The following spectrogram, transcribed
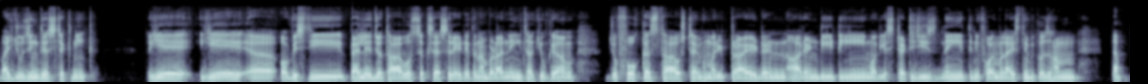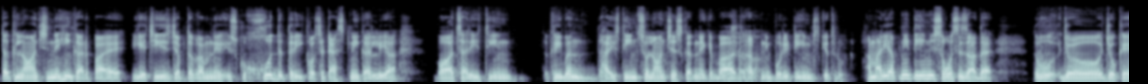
بائی یوزنگ دس ٹیکنیک تو یہ یہ اوبیسلی پہلے جو تھا وہ سکسیس ریٹ اتنا بڑا نہیں تھا کیونکہ ہم جو فوکس تھا اس ٹائم ہماری tried and R N D team اور یہ اسٹریٹجیز نہیں اتنی فارملائز تھیں بیکاز ہم تب تک لانچ نہیں کر پائے یہ چیز جب تک ہم نے اس کو خود طریقوں سے ٹیسٹ نہیں کر لیا بہت ساری تین تقریباً ڈھائی تین سو لانچز کرنے کے بعد اپنی پوری ٹیمز کے تھرو ہماری اپنی ٹیم ہی سو سے زیادہ ہے تو وہ جو جو کہ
